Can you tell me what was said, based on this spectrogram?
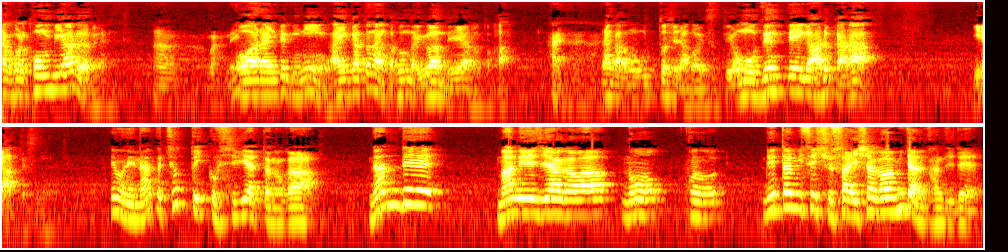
からこれコンビあるあるやねまあね。お笑いの時に相方なんかそんなん言わんでええやろとか。はいはいはい。なんかもううっとしいなこいつって思う前提があるからイラってするでもねなんかちょっと一個不思議やったのがなんでマネージャー側のこのネタ見せ主催者側みたいな感じで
